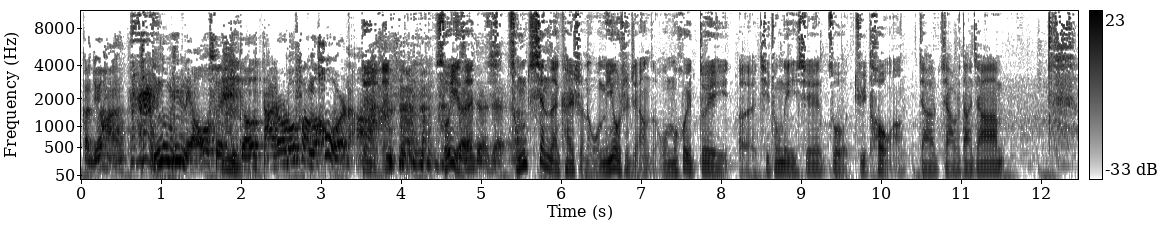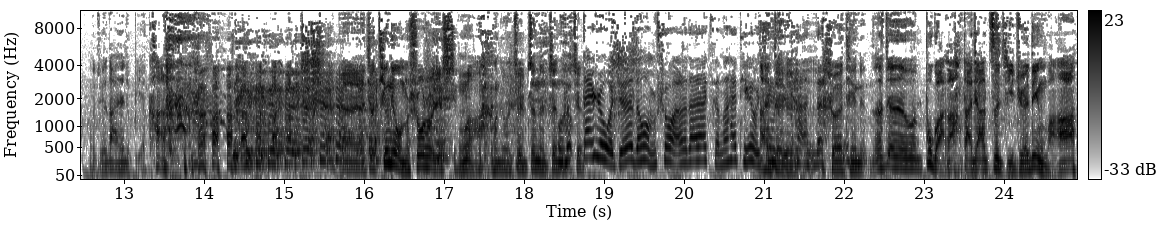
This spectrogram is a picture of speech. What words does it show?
感觉好像什么都没聊，所以 都大招都放在后边呢啊。对，所以在对对，从现在开始呢，我们又是这样子，我们会对呃其中的一些做剧透啊。假假如大家。我觉得大家就别看了，呃，就听听我们说说就行了啊！就就真的真的就。但是我觉得等我们说完了，大家可能还挺有兴趣看的。说听听，那这不管了，大家自己决定吧啊！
